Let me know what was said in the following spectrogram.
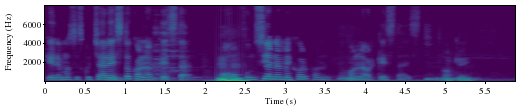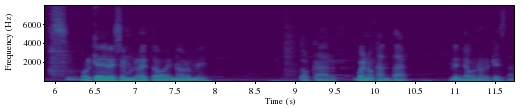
queremos escuchar esto con la orquesta. O Ujú. funciona mejor con, con la orquesta esto. Ok. Sí. Porque debe ser un reto enorme tocar, bueno, cantar frente a una orquesta.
